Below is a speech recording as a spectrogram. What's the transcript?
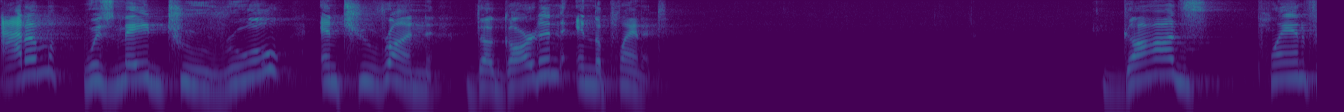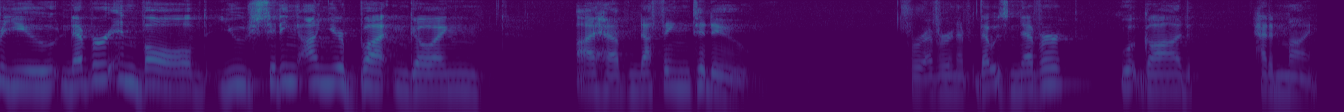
Adam was made to rule and to run the garden and the planet. God's plan for you never involved you sitting on your butt and going, I have nothing to do forever and ever. That was never what God had in mind.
